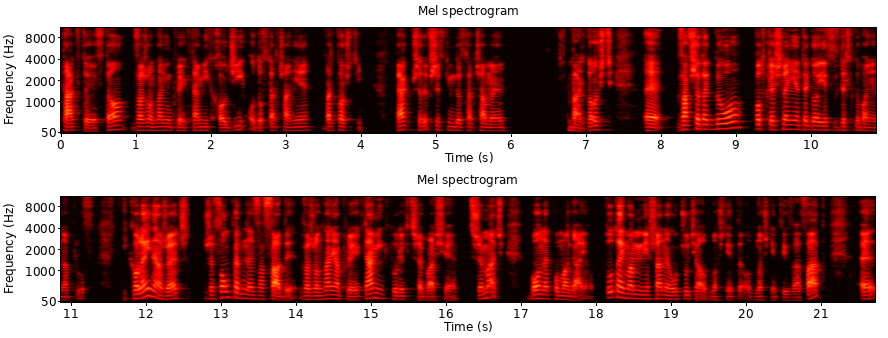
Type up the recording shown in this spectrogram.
tak, to jest to. W zarządzaniu projektami chodzi o dostarczanie wartości. Tak, przede wszystkim dostarczamy wartość. E, zawsze tak było, podkreślenie tego jest zdecydowanie na plus. I kolejna rzecz, że są pewne zasady zarządzania projektami, których trzeba się trzymać, bo one pomagają. Tutaj mamy mieszane uczucia odnośnie, odnośnie tych zasad. E,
